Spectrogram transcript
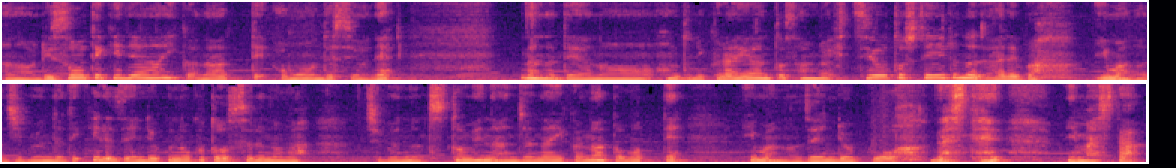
あの理想的ではないかなって思うんですよね。なのであの本当にクライアントさんが必要としているのであれば今の自分でできる全力のことをするのが自分の務めなんじゃないかなと思って今の全力を出して みました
